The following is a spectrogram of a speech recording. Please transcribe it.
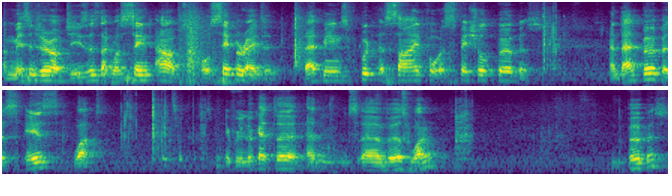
A messenger of Jesus that was sent out or separated. That means put aside for a special purpose. And that purpose is what? If we look at the at uh, verse one, the purpose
